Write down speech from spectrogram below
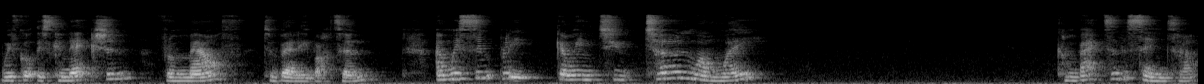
we've got this connection from mouth to belly button, and we're simply going to turn one way, come back to the center,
